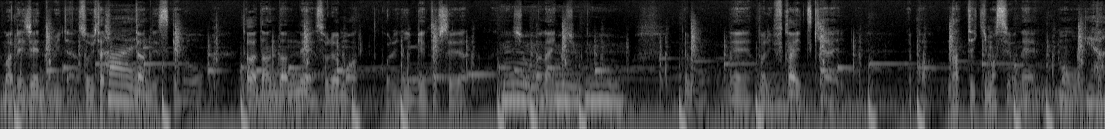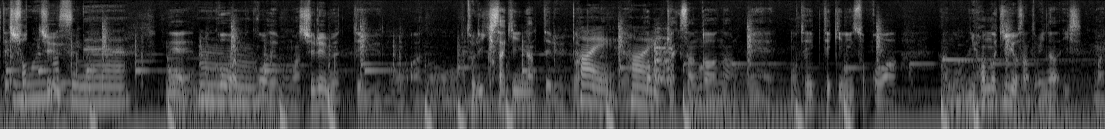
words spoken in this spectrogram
まあ、レジェンドみたいなそういう人たちもいたんですけど、だからだんだんねそれはまあこれ人間としてやしょうがないんでしょうけど、うんうんうんでもねやっぱり深い付き合いやっぱなっていきますよね。もうだってしょっちゅうねねうん。向こうは向こうでもマッシュルームっていうもうあの取引先になってるわけなので、はいはい。お客さん側なのでもう定期的にそこはあの日本の企業さんとみんな、いまあ、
